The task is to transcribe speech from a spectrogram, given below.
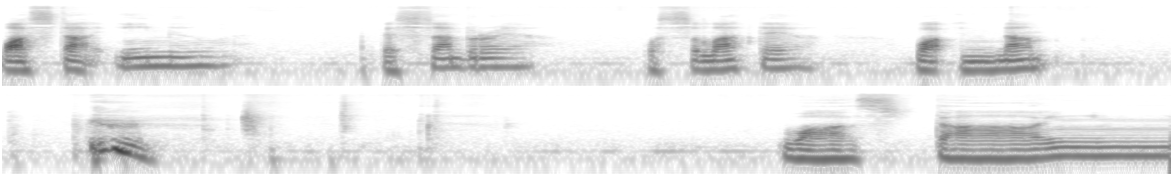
Wasta'inu bisabre wa salate wa innam واستعين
